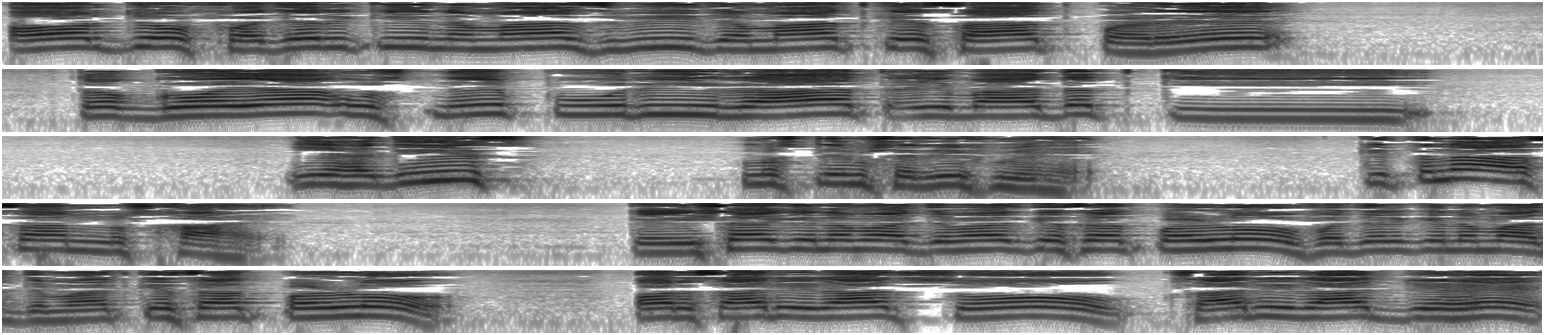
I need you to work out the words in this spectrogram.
اور جو فجر کی نماز بھی جماعت کے ساتھ پڑھے، تو گویا اس نے پوری رات عبادت کی۔ یہ حدیث مسلم شریف میں ہے۔ کتنا آسان نسخہ ہے۔ کہ عشاء کی نماز جماعت کے ساتھ پڑھ لو، فجر کی نماز جماعت کے ساتھ پڑھ لو، اور ساری رات سو، ساری رات جو ہے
